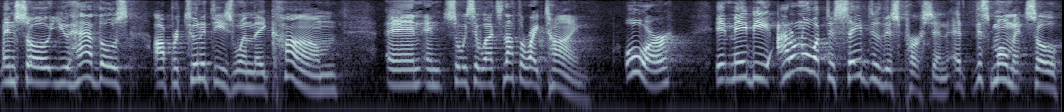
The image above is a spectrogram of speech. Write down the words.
And so you have those opportunities when they come, and, and so we say, well, it's not the right time. Or it may be, I don't know what to say to this person at this moment, so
